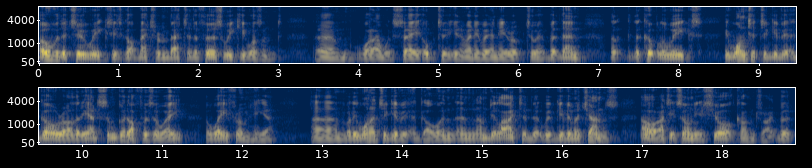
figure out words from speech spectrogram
over the two weeks. He's got better and better. The first week he wasn't um, what I would say up to you know anywhere near up to it, but then the, the couple of weeks he wanted to give it a go. Rather, he had some good offers away away from here, um, but he wanted to give it a go, and, and I'm delighted that we've given him a chance. All right, it's only a short contract, but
